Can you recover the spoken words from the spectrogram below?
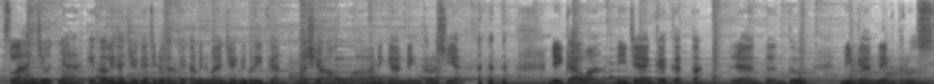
Selanjutnya kita lihat juga cidukan vitamin manja yang diberikan. Masya Allah digandeng terus ya. Dikawal, dijaga ketat Dan tentu digandeng terus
